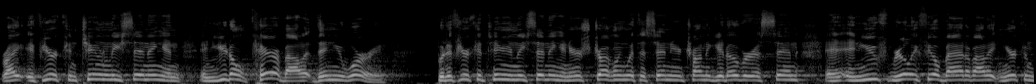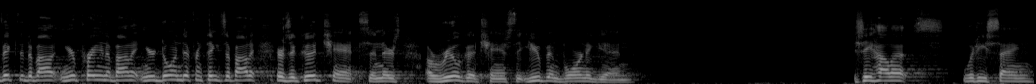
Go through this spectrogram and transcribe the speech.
right, if you're continually sinning and, and you don't care about it, then you worry. But if you're continually sinning and you're struggling with the sin and you're trying to get over a sin and, and, you really feel bad about it and you're convicted about it and you're praying about it and you're doing different things about it, there's a good chance and there's a real good chance that you've been born again. You see how that's what he's saying?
